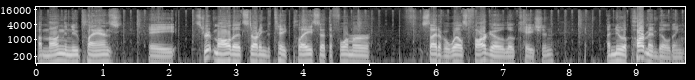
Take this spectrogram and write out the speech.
Among the new plans, a strip mall that's starting to take place at the former site of a Wells Fargo location, a new apartment building.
